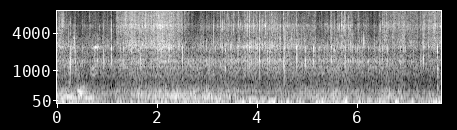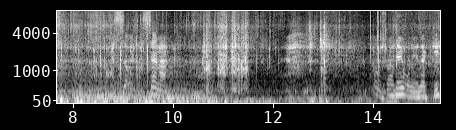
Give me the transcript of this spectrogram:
Azt a kurva. Bassza meg a szemem! Most már azért jól nézek ki.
